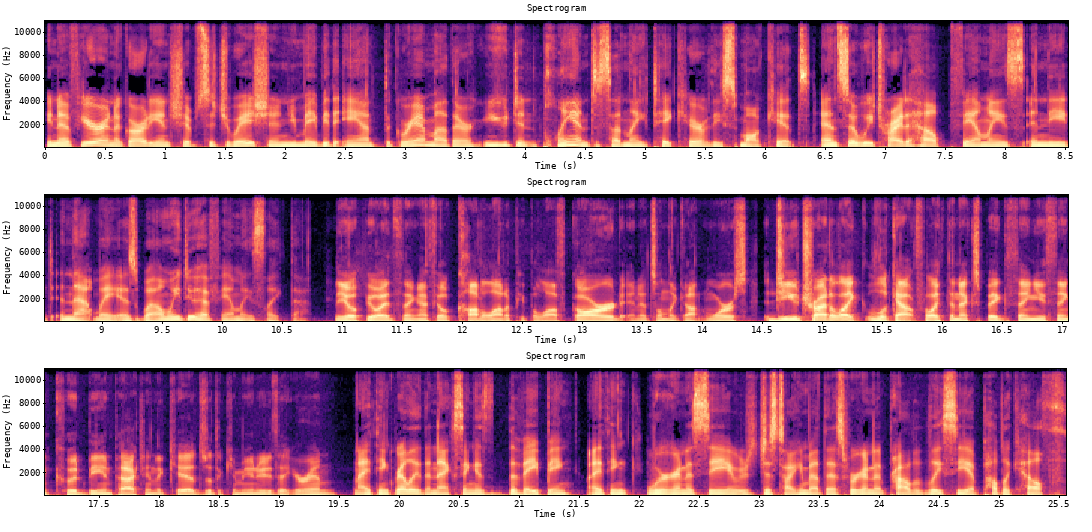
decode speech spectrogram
you know if you're in a guardianship situation you may be the aunt the grandmother you didn't plan to suddenly take care of these small kids. And so we try to help families in need in that way as well. And we do have families like that the opioid thing I feel caught a lot of people off guard and it's only gotten worse. Do you try to like look out for like the next big thing you think could be impacting the kids or the community that you're in? I think really the next thing is the vaping. I think we're going to see I was just talking about this. We're going to probably see a public health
